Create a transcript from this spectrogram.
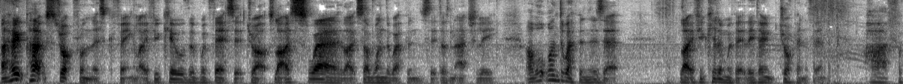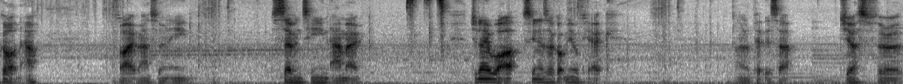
I hope perks drop from this thing. Like, if you kill them with this, it drops. Like, I swear, like, some wonder weapons, it doesn't actually... Oh, what wonder weapon is it? Like, if you kill them with it, they don't drop anything. Ah, oh, I forgot now. Right, round 17. 17 ammo. Do you know what? Seeing as I've got Mule Kick, I'm going to pick this up. Just for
